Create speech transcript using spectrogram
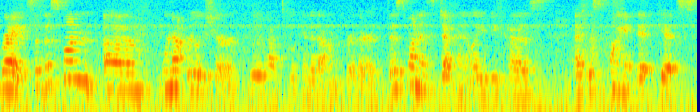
Right, so this one, um, we're not really sure. We would have to look into that one further. This one is definitely because at this point, it gets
